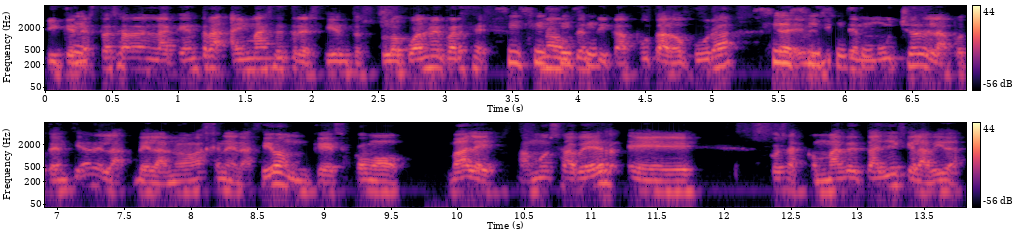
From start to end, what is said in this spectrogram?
y que en esta sala en la que entra hay más de 300, lo cual me parece Sí, sí, una auténtica puta locura que dice mucho de la potencia de la, de la nueva generación, que es como, vale, vamos a ver eh, cosas con más detalle que la vida.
